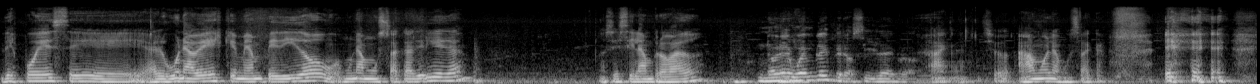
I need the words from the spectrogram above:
Después, eh, alguna vez que me han pedido una musaca griega, no sé si la han probado. No en el Wembley, pero sí la he probado. Bueno, yo amo la musaca.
